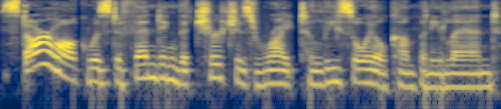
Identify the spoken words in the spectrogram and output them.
Starhawk was defending the church's right to lease oil company land,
